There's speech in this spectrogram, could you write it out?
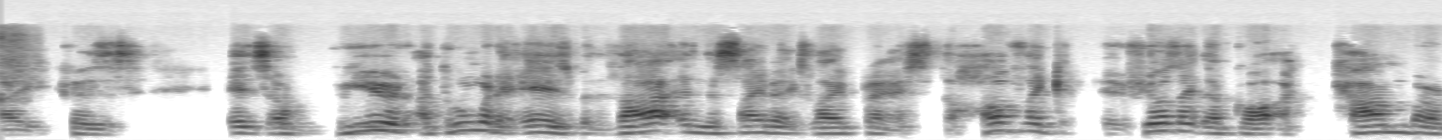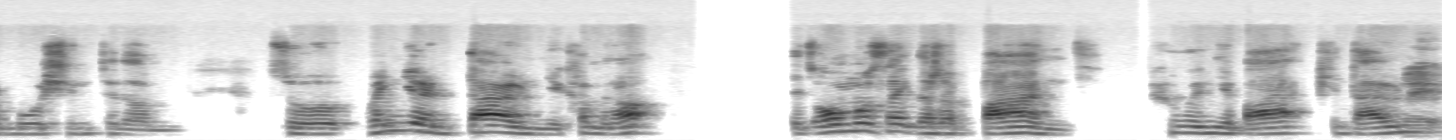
Because it's a weird. I don't know what it is, but that in the Cybex leg press, they have like it feels like they've got a camber motion to them. So when you're down, you're coming up. It's almost like there's a band pulling you back down. Right.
